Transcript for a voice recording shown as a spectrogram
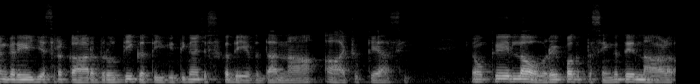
ਅੰਗਰੇਜ਼ ਸਰਕਾਰ ਵਿਰੋਧੀ ਗਤੀਵਿਧੀਆਂ 'ਚ ਸੁਖਦੇਵ ਦਾ ਨਾਂ ਆ ਚੁੱਕਿਆ ਸੀ, ਕਿਉਂਕਿ ਲਾਹੌਰੇ ਭਗਤ ਸਿੰਘ ਦੇ ਨਾਲ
